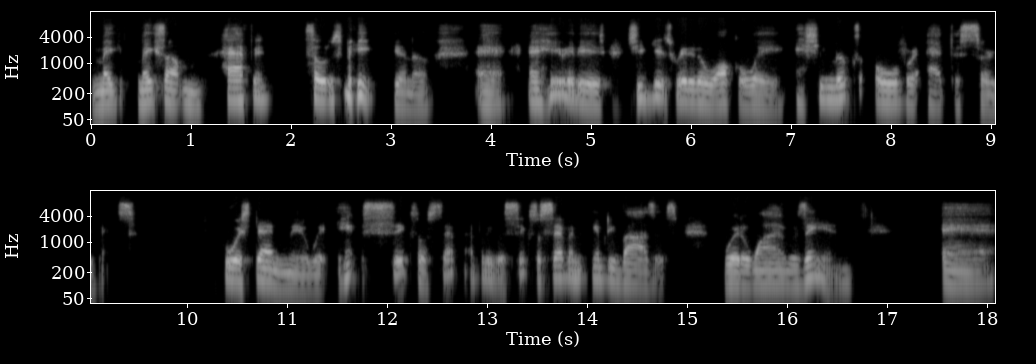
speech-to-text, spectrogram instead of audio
make make something happen, so to speak, you know. And and here it is. She gets ready to walk away and she looks over at the servants who are standing there with six or seven, I believe it was six or seven empty vases where the wine was in. And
